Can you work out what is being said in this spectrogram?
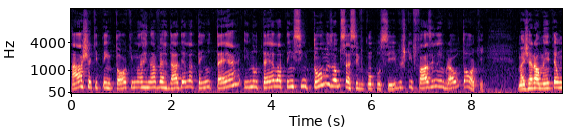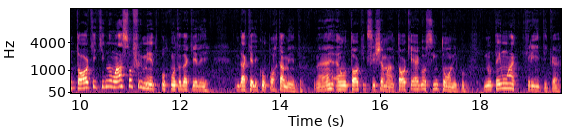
acha que tem toque, mas na verdade ela tem o TEA e no TEA ela tem sintomas obsessivo-compulsivos que fazem lembrar o toque. Mas geralmente é um toque que não há sofrimento por conta daquele, daquele comportamento. Né? É um toque que se chama toque egossintônico. Não tem uma crítica,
